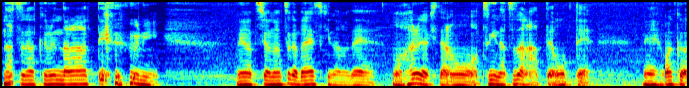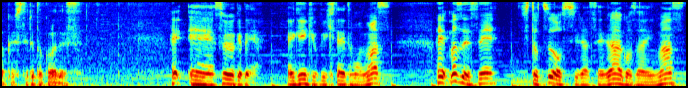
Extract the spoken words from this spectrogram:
夏が来るんだなっていうふうにね私は夏が大好きなのでもう春が来たらもう次夏だなって思ってねワクワクしてるところです。はい、えー、そういうわけで、えー、元気よくいきたいと思います。はいまずですね一つお知らせがございます。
